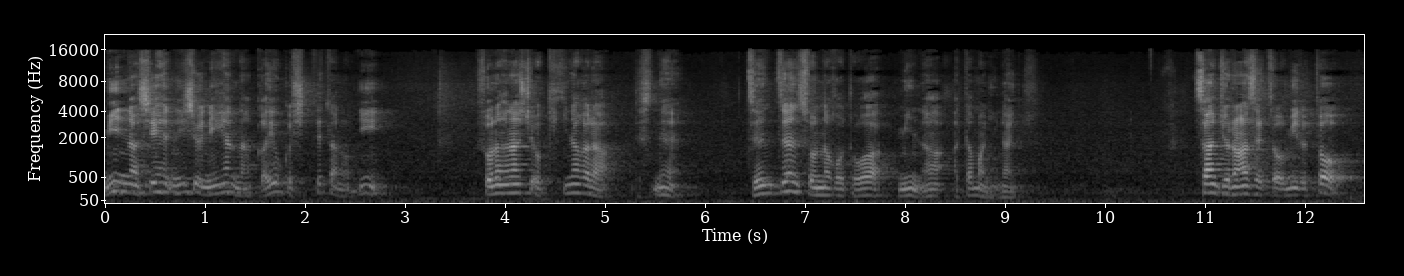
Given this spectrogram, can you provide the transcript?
みんな詩篇22編なんかよく知ってたのにその話を聞きながらですね全然そんなことはみんな頭にないんです37節を見ると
